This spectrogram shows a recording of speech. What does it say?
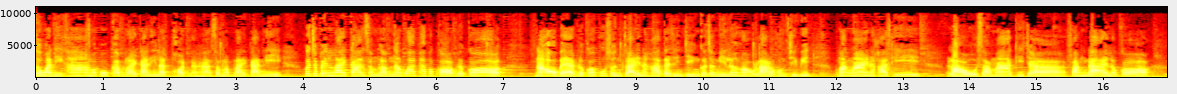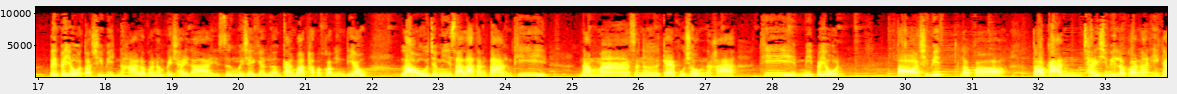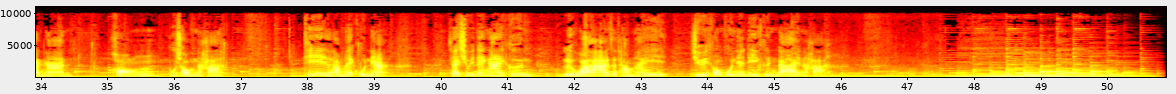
สวัสดีค่ะ มาพบกับรายการอีลัดพอดนะคะสำหรับรายการนี้ก็จะเป็นรายการสำหรับนักวาดภาพประกอบ แล้วก็นักออกแบบแล้วก็ผู้สนใจนะคะ แต่จริงๆ ก็จะมีเรื่องของราวของชีวิตมากมายนะคะ ที่เราสามารถที่จะฟังได้แล้วก็เป็นประโยชน์ต่อชีวิตนะคะ แล้วก็นำไปใช้ได้ ซึ่งไม่ใช่แค่เรื่องการวาดภาพประกอบอย่างเดียว เราจะมีสาระต่างๆที่นำมาเสนอแก่ผู้ชมนะคะ ที่มีประโยชน์ ต่อชีวิตแล้วก็ต่อการใช้ชีวิตแล้วก็หน้าที่การงานของผู้ชมนะคะ ที่จะทำให้คุณเนี่ยใช้ชีวิตได้ง่ายขึ้น หรือว่าอาจจะทำให้ชีวิตของคุณเนี่ยดีขึ้นได้นะคะ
